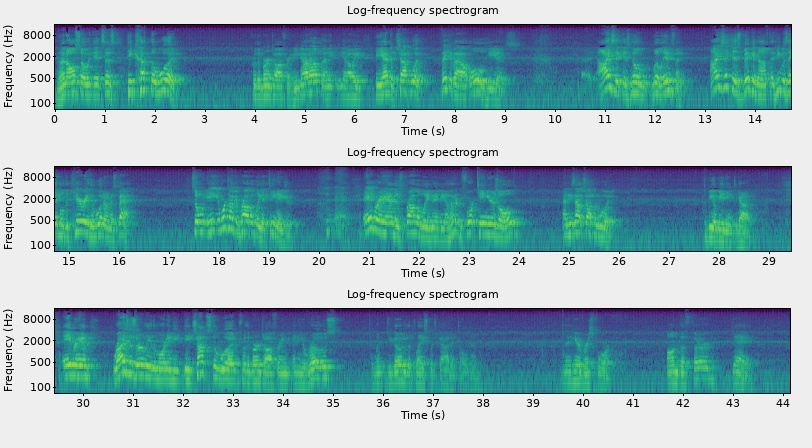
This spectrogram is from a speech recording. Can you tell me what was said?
And then also it says he cut the wood for the burnt offering. He got up and he, you know he, he had to chop wood. Think about how old he is. Uh, Isaac is no little infant. Isaac is big enough that he was able to carry the wood on his back. So we're talking probably a teenager. Abraham is probably maybe 114 years old, and he's out chopping wood to be obedient to God. Abraham rises early in the morning. He, he chops the wood for the burnt offering, and he arose to, went, to go to the place which God had told him. And then here, verse 4. On the third day,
